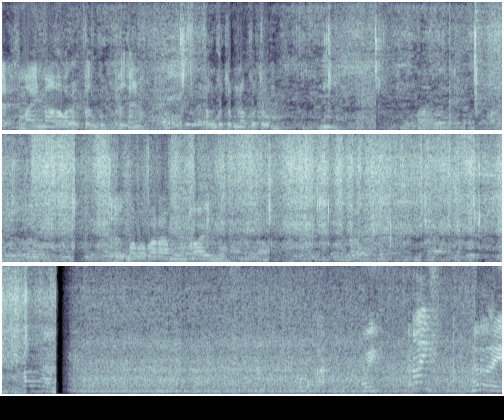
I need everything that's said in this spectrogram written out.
Sarap kumain mga kaurag pag, pag ano, pag gutom na gutom. Mm. Talagang mapaparami yung kain mo. Uy! Aray! Aray!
